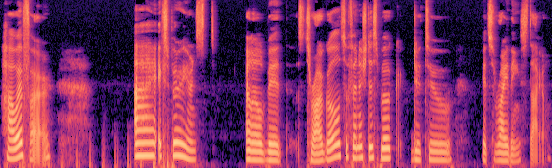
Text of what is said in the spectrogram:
However, I experienced a little bit struggle to finish this book due to its writing style.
